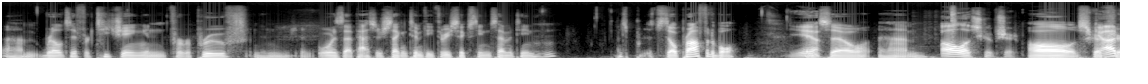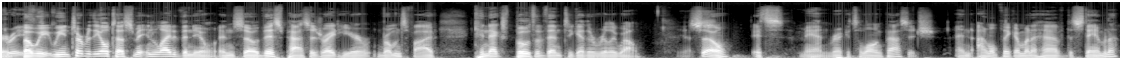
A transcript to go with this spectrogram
um, relative for teaching and for reproof. And what is that passage? Second Timothy three sixteen seventeen. Mhm. It's, it's still profitable. Yeah. And so um, All of Scripture. all of scripture but we, we interpret the old testament in light of the new and so this passage right here romans 5 connects both of them together really well Yes. so it's man rick it's a long passage and i don't think i'm going to have the stamina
